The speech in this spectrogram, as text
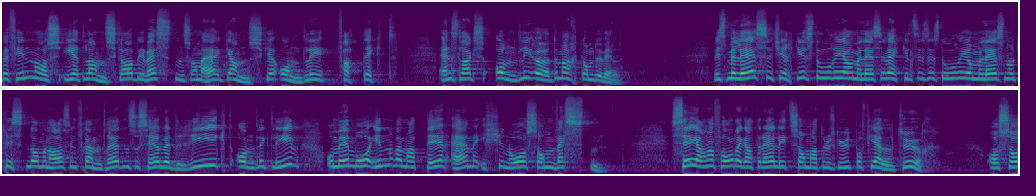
befinner oss i et landskap i Vesten som er ganske åndelig fattig. En slags åndelig ødemark, om du vil. Hvis vi leser kirkehistorier, vi leser vekkelseshistorier, vi leser når kristendommen har sin fremtreden, så ser du et rikt åndelig liv. Og vi må innrømme at der er vi ikke nå som Vesten. Se gjerne for deg at det er litt som at du skal ut på fjelltur. Og så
